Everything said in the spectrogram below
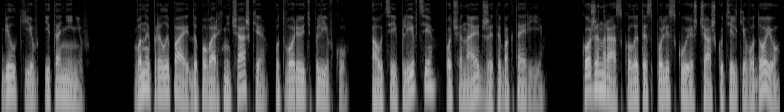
білків і танінів. Вони прилипають до поверхні чашки, утворюють плівку, а у цій плівці починають жити бактерії. Кожен раз, коли ти споліскуєш чашку тільки водою,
